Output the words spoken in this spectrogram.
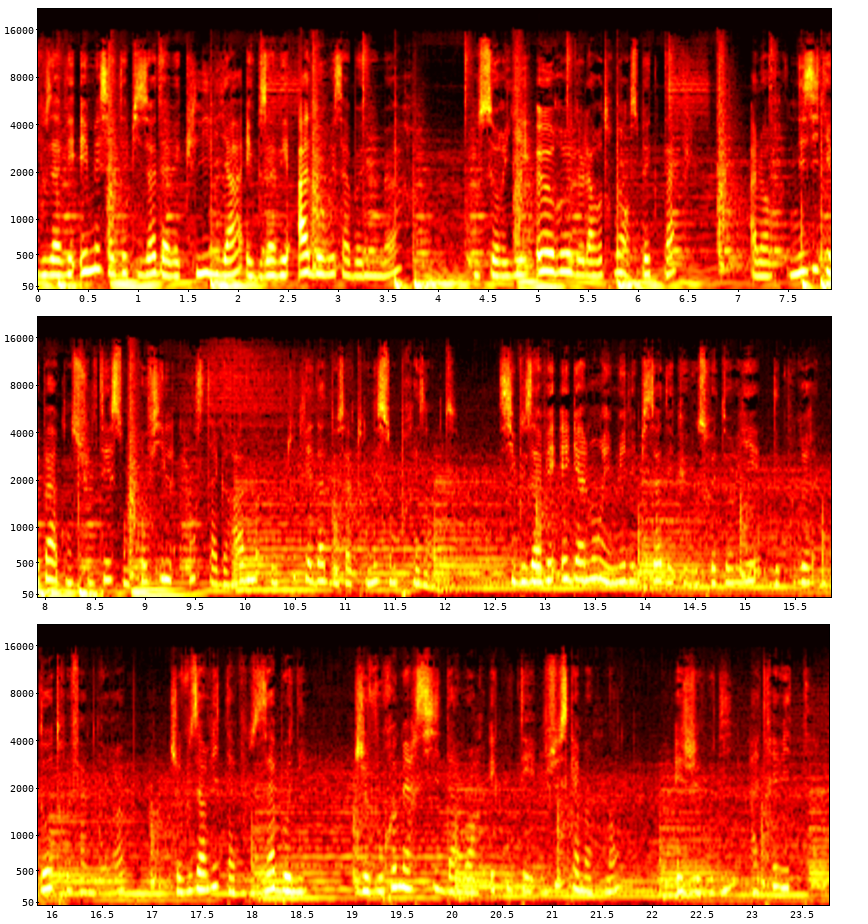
Vous avez aimé cet épisode avec Lilia et vous avez adoré sa bonne humeur? Vous seriez heureux de la retrouver en spectacle? Alors n'hésitez pas à consulter son profil Instagram où toutes les dates de sa tournée sont présentes. Si vous avez également aimé l'épisode et que vous souhaiteriez découvrir d'autres femmes d'Europe, je vous invite à vous abonner. Je vous remercie d'avoir écouté jusqu'à maintenant et je vous dis à très vite.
